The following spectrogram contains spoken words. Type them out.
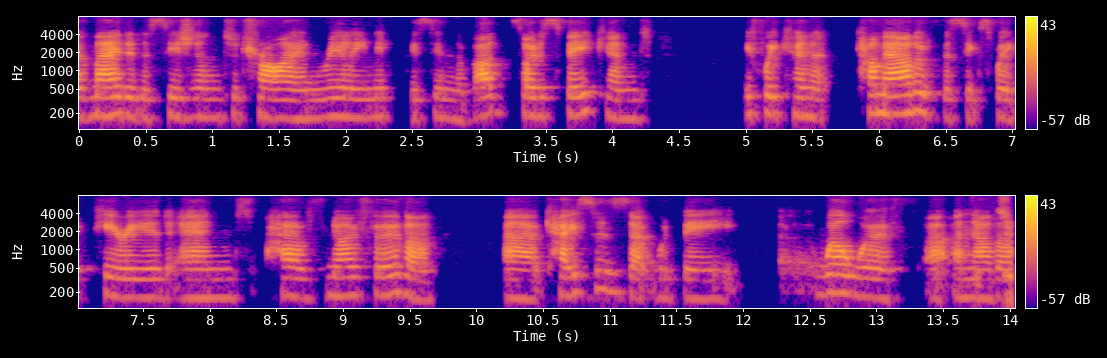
have made a decision to try and really nip this in the bud, so to speak. And if we can come out of the six week period and have no further uh, cases, that would be uh, well worth uh, another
